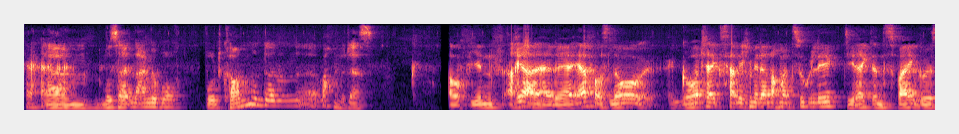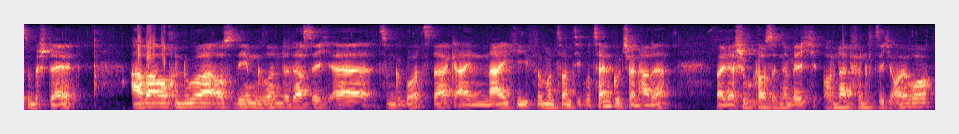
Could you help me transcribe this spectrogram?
ähm, muss halt ein Angebot kommen und dann äh, machen wir das. Auf jeden Fall. Ach ja, der Air Force Low Gore-Tex habe ich mir dann nochmal zugelegt, direkt in zwei Größen bestellt. Aber auch nur aus dem Grunde, dass ich äh, zum Geburtstag einen Nike 25% Gutschein hatte, weil der Schuh kostet nämlich 150 Euro.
